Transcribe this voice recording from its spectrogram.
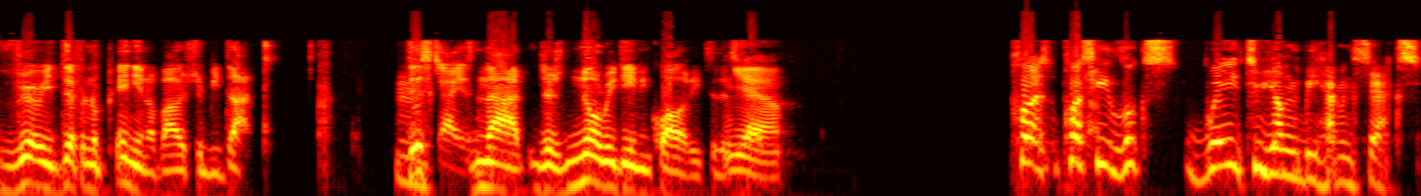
very different opinion of how it should be done. Hmm. This guy is not. There's no redeeming quality to this. guy. Yeah. Plus, plus he looks way too young to be having sex,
